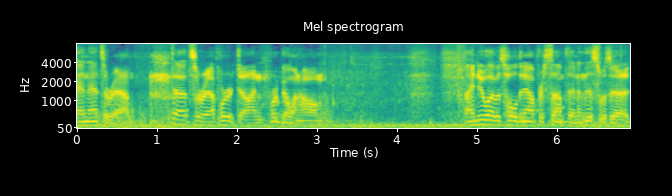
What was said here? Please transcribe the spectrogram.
And that's a wrap. That's a wrap. We're done. We're going home. I knew I was holding out for something, and this was it.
